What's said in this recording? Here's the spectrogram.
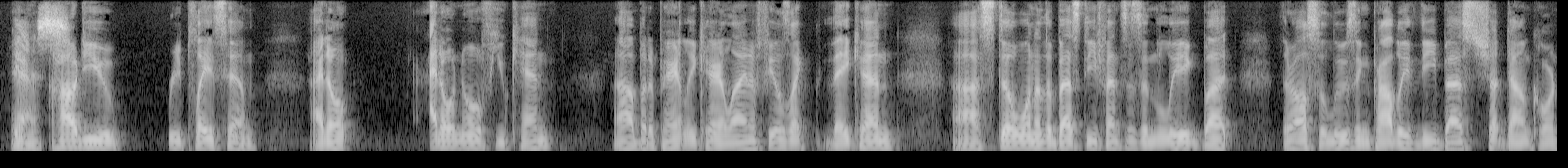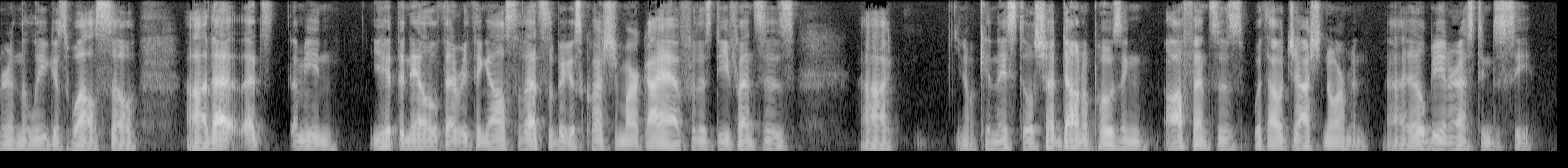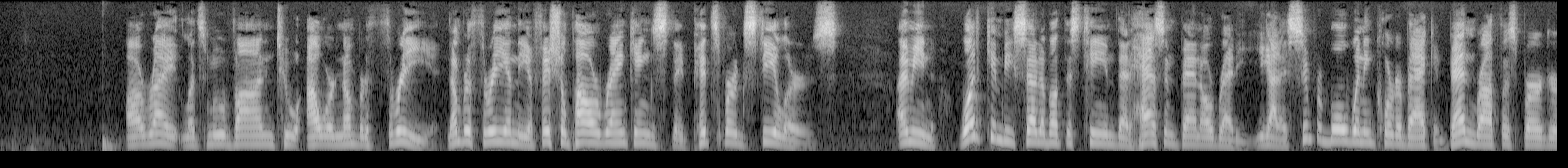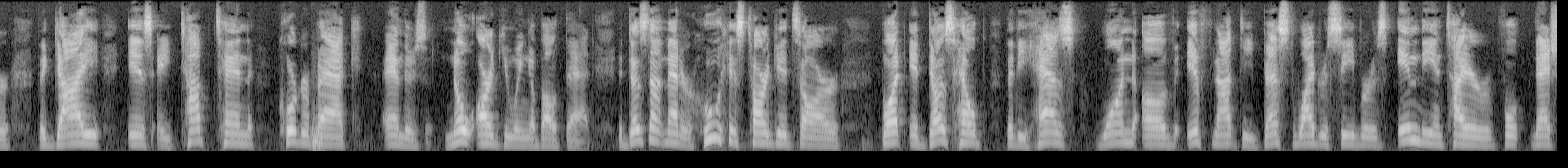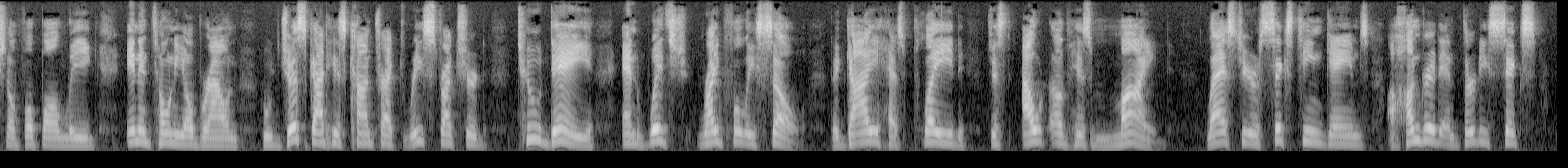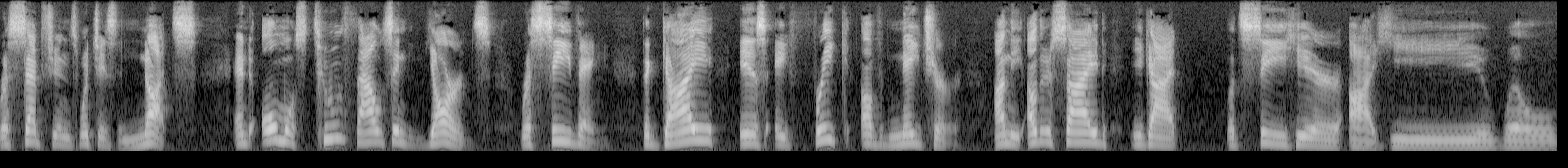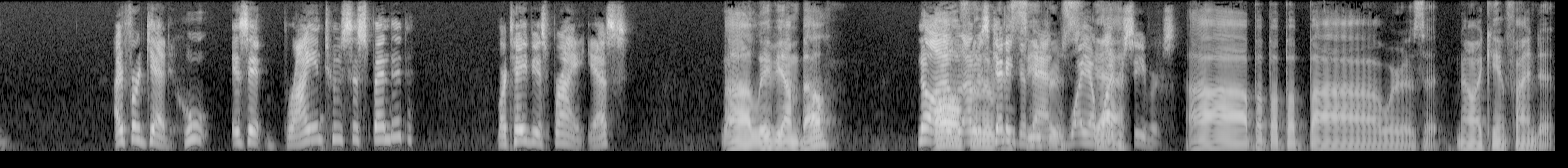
And yes. How do you replace him? I don't. I don't know if you can, uh, but apparently Carolina feels like they can. Uh, still one of the best defenses in the league, but they're also losing probably the best shutdown corner in the league as well. So uh, that that's. I mean, you hit the nail with everything else. So that's the biggest question mark I have for this defense is uh, you know, can they still shut down opposing offenses without Josh Norman? Uh, it'll be interesting to see. All right, let's move on to our number three. Number three in the official power rankings, the Pittsburgh Steelers. I mean, what can be said about this team that hasn't been already? You got a Super Bowl winning quarterback in Ben Roethlisberger. The guy is a top 10 quarterback and there's no arguing about that. It does not matter who his targets are, but it does help that he has one of, if not the best wide receivers in the entire full National Football League in Antonio Brown, who just got his contract restructured today, and which rightfully so. The guy has played just out of his mind. Last year, 16 games, 136 receptions, which is nuts and almost 2,000 yards receiving. The guy is a freak of nature. On the other side, you got, let's see here, uh, he will. I forget who is it. Bryant who suspended? Martavius Bryant, yes. Uh, Le'Veon Bell. No, I, was- I was getting receivers. to that. Why- Yeah, Yeah. wide receivers. Uh, ba, ba, ba, ba, where is it? No, I can't find it.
